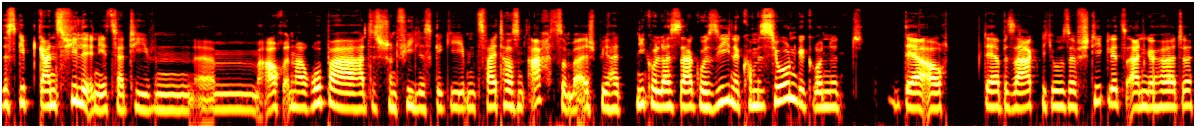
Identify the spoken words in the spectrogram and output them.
es gibt ganz viele Initiativen. Ähm, auch in Europa hat es schon vieles gegeben. 2008 zum Beispiel hat Nicolas Sarkozy eine Kommission gegründet, der auch der besagte Josef Stieglitz angehörte.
